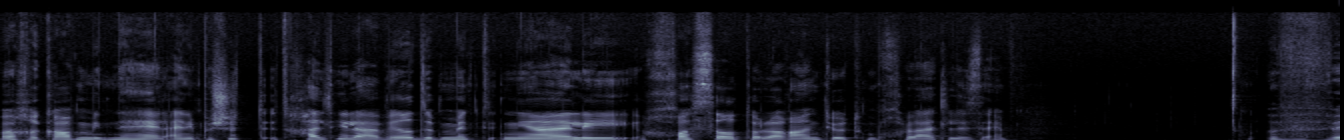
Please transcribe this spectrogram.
או איך הקרב מתנהל, אני פשוט התחלתי להעביר את זה, באמת נהיה לי חוסר טולרנטיות מוחלט לזה. ו...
